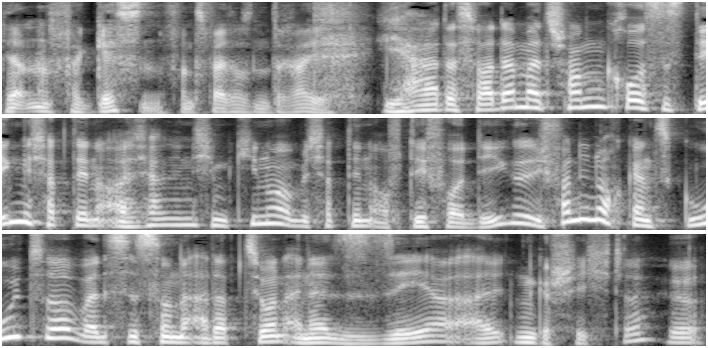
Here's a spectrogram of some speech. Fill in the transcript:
der hat man vergessen von 2003. Ja, das war damals schon ein großes Ding. Ich habe den, ich habe den nicht im Kino, aber ich habe den auf DVD gesehen. Ich fand ihn auch ganz gut so, weil es ist so eine Adaption einer sehr alten Geschichte. Ja,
